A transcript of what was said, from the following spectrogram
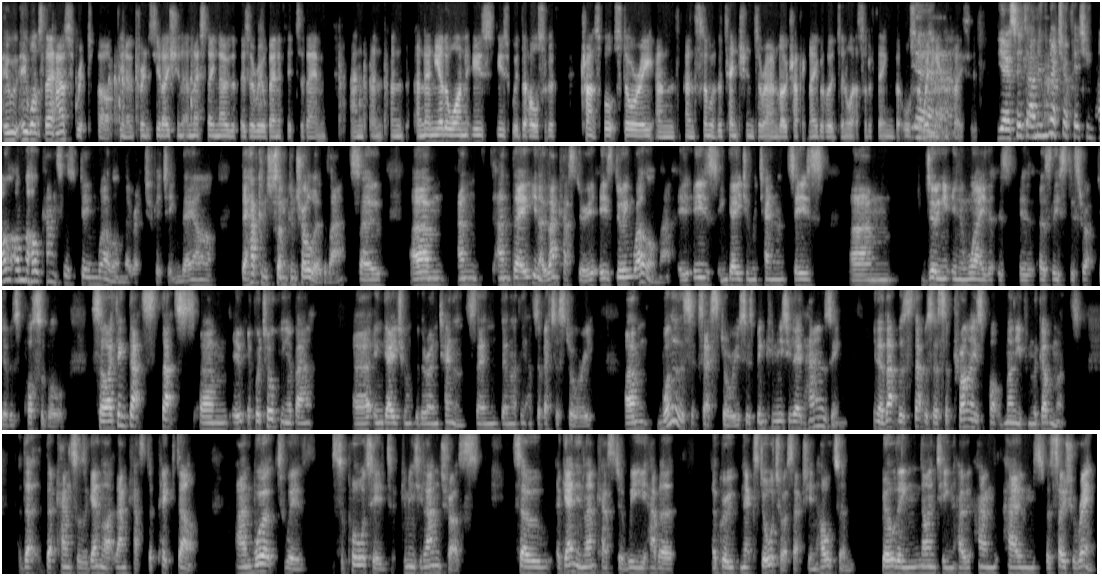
who who wants their house ripped apart you know for insulation unless they know that there's a real benefit to them and and and and then the other one is is with the whole sort of transport story and and some of the tensions around low traffic neighbourhoods and all that sort of thing, but also yeah. winning it in places. Yeah, so I mean, retrofitting on, on the whole, councils are doing well on their retrofitting. They are they have some control over that. So um, and and they, you know, Lancaster is doing well on that. It is engaging with tenants, is um, doing it in a way that is, is, as least disruptive as possible. So I think that's that's um, if, if, we're talking about uh, engagement with their own tenants, then then I think that's a better story. Um, one of the success stories has been community-led housing. You know that was that was a surprise pot of money from the government that that councils again like Lancaster picked up and worked with, supported community land trusts. So again, in Lancaster, we have a, a group next door to us, actually in Halton, building 19 ho- homes for social rent,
